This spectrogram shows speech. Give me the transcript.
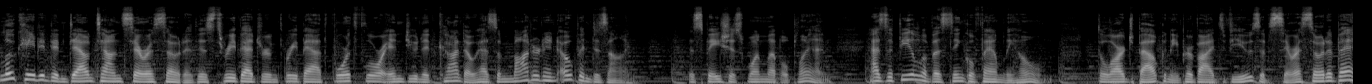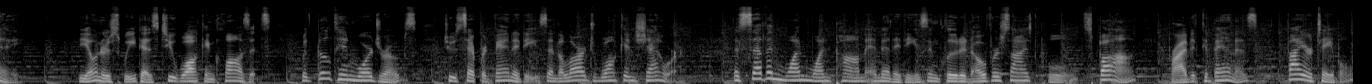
Located in downtown Sarasota, this three bedroom, three bath, fourth floor end unit condo has a modern and open design. The spacious one level plan has the feel of a single family home. The large balcony provides views of Sarasota Bay. The owner's suite has two walk in closets with built in wardrobes, two separate vanities, and a large walk in shower. The 711 Palm amenities include an oversized pool, spa, private cabanas, fire table,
